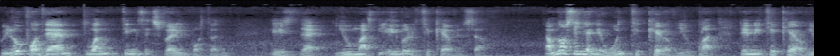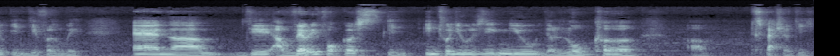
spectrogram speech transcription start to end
We look for them one thing that's very important is that you must be able to take care of yourself. I'm not saying that they won't take care of you but they may take care of you in different way. And um, they are very focused in introducing you the local uh, specialty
